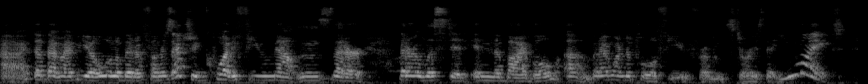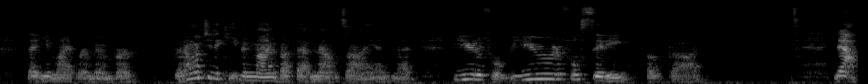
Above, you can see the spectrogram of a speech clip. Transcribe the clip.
Uh, I thought that might be a little bit of fun. There's actually quite a few mountains that are that are listed in the Bible, um, but I wanted to pull a few from stories that you might that you might remember. But I want you to keep in mind about that Mount Zion, that beautiful, beautiful city of God. Now,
